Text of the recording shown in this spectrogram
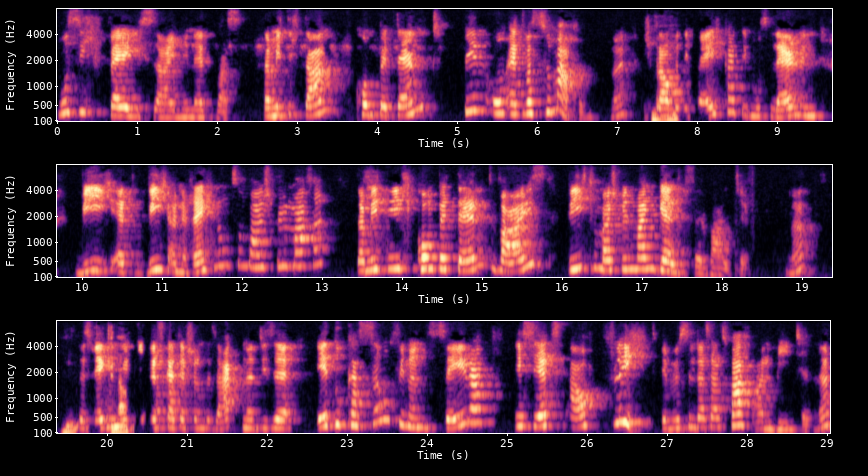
muss ich fähig sein in etwas, damit ich dann kompetent bin, um etwas zu machen. Ne? Ich mhm. brauche die Fähigkeit, ich muss lernen, wie ich, wie ich eine Rechnung zum Beispiel mache, damit ich kompetent weiß, wie ich zum Beispiel mein Geld verwalte. Ne? Mhm. Deswegen, genau. wie Jessica hat ja schon gesagt, ne, diese Education finanziera ist jetzt auch Pflicht. Wir müssen das als Fach anbieten. Ne?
